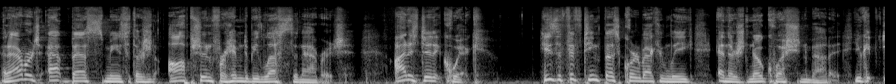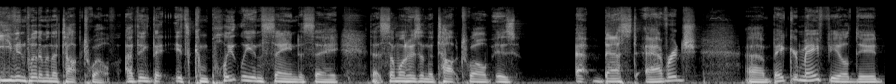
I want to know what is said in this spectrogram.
An average at best means that there's an option for him to be less than average. I just did it quick. He's the 15th best quarterback in the league, and there's no question about it. You could even put him in the top 12. I think that it's completely insane to say that someone who's in the top 12 is at best average. Uh, Baker Mayfield, dude,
